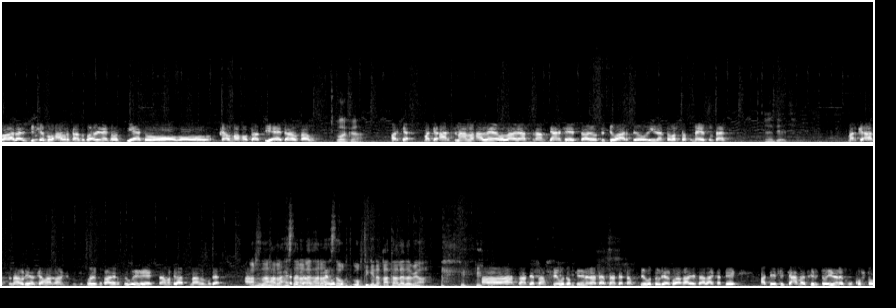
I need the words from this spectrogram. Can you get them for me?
waa adaa isgashaba waxaa wartaada kooxda inay hoos sii aado oo kaalmaha hoosaa sii aada wartaada waa kaa marka marka arsenal waxaa leeyahay wallahi arsenal jaanis haystaayo city waa artay oo iidan tabarta sameeya sultaan aad iyo aad marka arsenal karta weyn ay haystaa marka arsenal marka arsenal ha raaxaystaan aleed ha raaxaystaan waqti- waqtigiina qaataa leeda miya Ah, arsenal deetaan ku sii wado waqtigiina qaata arsenal deetaan ku sii wado horyaalka waa qaadaysaa laakiin haddee haddee city camal iska dhigto iidana ku kufto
